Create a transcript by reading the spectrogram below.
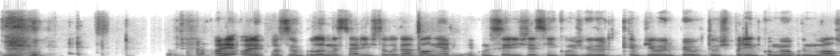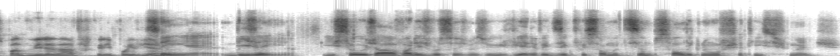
olha, olha que pode ser um problema sério, instabilidade balneária. Acontecer isto assim com um jogador de campeão europeu tão experiente como é o Bruno Alves, pode vir a dar a porcaria para o Vieira. Sim, é, dizem, isso já há várias versões, mas o Vieira vai dizer que foi só uma decisão pessoal e que não houve chatices, mas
